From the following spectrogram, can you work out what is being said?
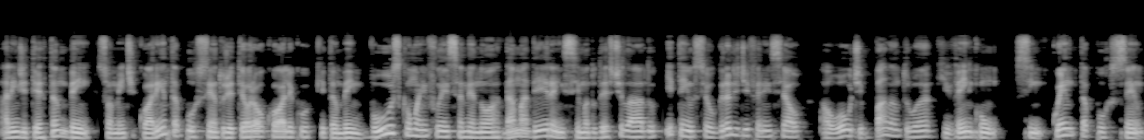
Além de ter também somente 40% de teor alcoólico, que também busca uma influência menor da madeira em cima do destilado, e tem o seu grande diferencial ao Old Balantruan, que vem com 50%.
